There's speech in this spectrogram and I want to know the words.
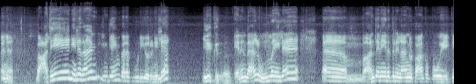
என்ன? அதே நிலைதான் இங்கேயும் பெறக்கூடிய ஒரு நிலை இருக்குது. ஏனென்றால் உண்மையில அந்த நேரத்தில் நாங்கள் பார்க்க போய்க்க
